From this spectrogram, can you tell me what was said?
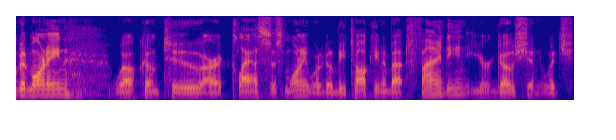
good morning. Welcome to our class this morning. We're going to be talking about finding your Goshen, which,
